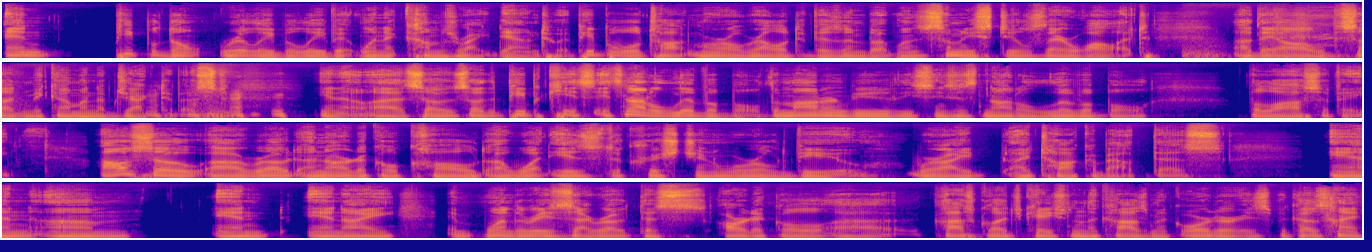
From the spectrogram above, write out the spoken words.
And people don't really believe it when it comes right down to it. People will talk moral relativism, but when somebody steals their wallet, uh, they all of a sudden become an objectivist. you know, uh, so so the people it's, it's not a livable. The modern view of these things is not a livable philosophy. I also uh, wrote an article called uh, "What Is the Christian Worldview," where I I talk about this, and um and and I and one of the reasons I wrote this article, uh, "Classical Education in the Cosmic Order," is because I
